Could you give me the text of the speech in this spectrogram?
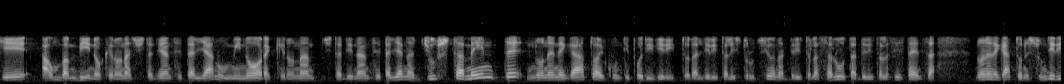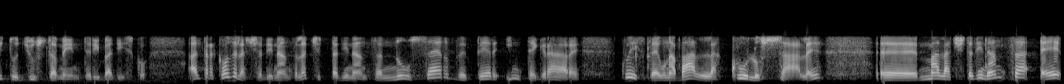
che a un bambino che non ha cittadinanza italiana, un minore che non ha cittadinanza italiana, giustamente non è negato alcun tipo di diritto, dal diritto all'istruzione al diritto alla salute, al diritto all'assistenza, non è negato nessun diritto, giustamente, ribadisco. Altra cosa è la cittadinanza. La cittadinanza non serve per integrare. Questa è una balla colossale, eh, ma la cittadinanza è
